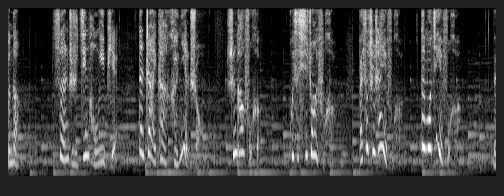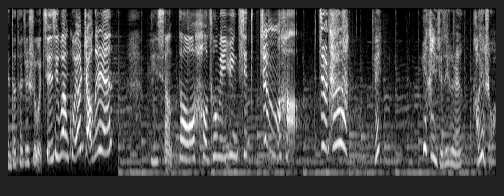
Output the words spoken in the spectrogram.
等等，虽然只是惊鸿一瞥，但乍一看很眼熟，身高符合，灰色西装也符合，白色衬衫也符合，戴墨镜也符合。难道他就是我千辛万苦要找的人？没想到我好聪明，运气这么好，就是他了。哎，越看越觉得这个人好眼熟啊。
